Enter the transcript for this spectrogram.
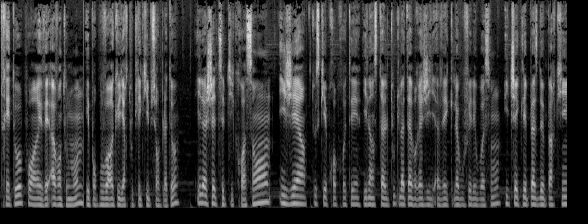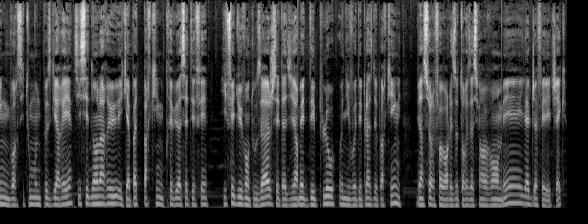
très tôt pour arriver avant tout le monde et pour pouvoir accueillir toute l'équipe sur le plateau. Il achète ses petits croissants, il gère tout ce qui est propreté, il installe toute la table régie avec la bouffée des boissons, il check les places de parking, voir si tout le monde peut se garer. Si c'est dans la rue et qu'il n'y a pas de parking prévu à cet effet, il fait du ventousage, c'est-à-dire mettre des plots au niveau des places de parking Bien sûr, il faut avoir les autorisations avant, mais il a déjà fait les checks.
